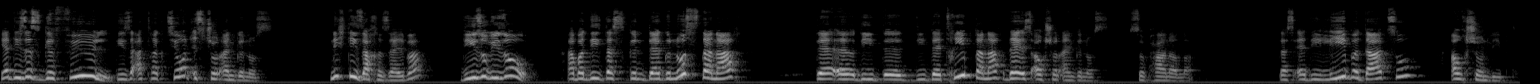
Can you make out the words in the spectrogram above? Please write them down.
Ja, dieses Gefühl, diese Attraktion ist schon ein Genuss. Nicht die Sache selber, die sowieso. Aber die, das, der Genuss danach, der, äh, die, die, der Trieb danach, der ist auch schon ein Genuss. Subhanallah. Dass er die Liebe dazu auch schon liebt.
